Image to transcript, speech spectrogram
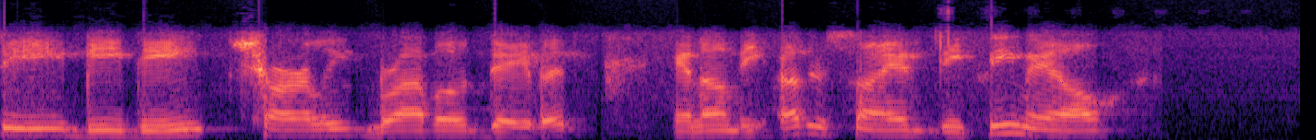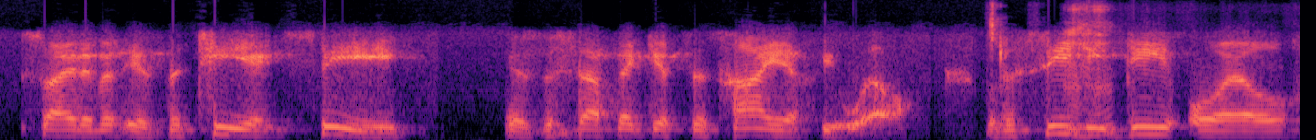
CBD, Charlie, Bravo, David. And on the other side, the female side of it is the THC, is the stuff that gets us high, if you will. The CBD mm-hmm. oil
